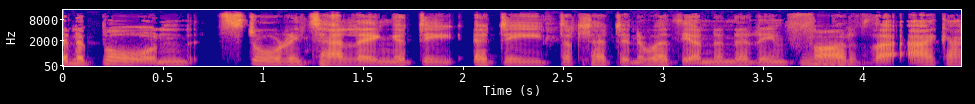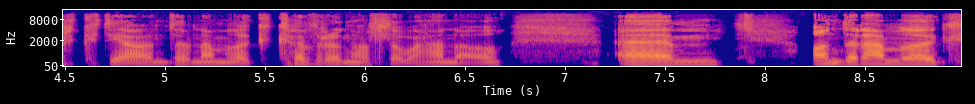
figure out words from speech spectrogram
yn y bôn, storytelling ydy, ydy darlledu newyddion yn yr un hmm. ffordd mm. ag actio, ond yn amlwg cyfrwng holl o wahanol. Um, ond yn amlwg,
